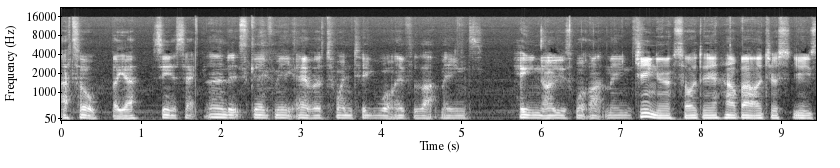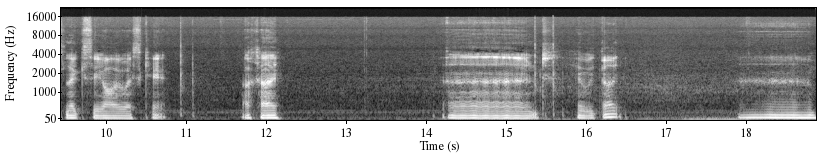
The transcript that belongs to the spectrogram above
at all. But yeah, See you a sec. And it's gave me error 20, whatever that means. Who knows what that means. Genius idea. How about I just use Legacy iOS Kit? Okay. And here we go. Um,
